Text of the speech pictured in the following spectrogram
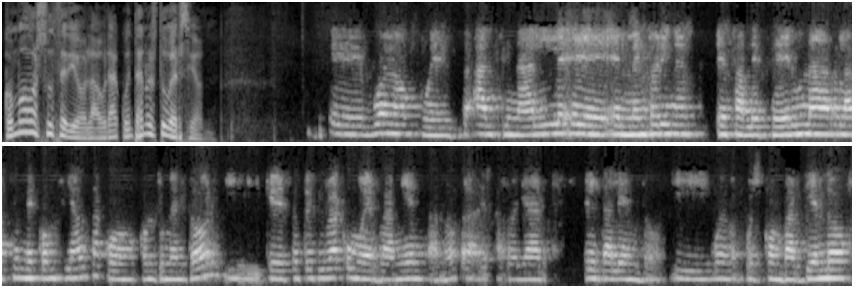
¿Cómo sucedió, Laura? Cuéntanos tu versión. Eh, bueno, pues al final eh, el mentoring es establecer una relación de confianza con, con, tu mentor y que eso te sirva como herramienta ¿no? para desarrollar el talento. Y bueno, pues compartiendo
